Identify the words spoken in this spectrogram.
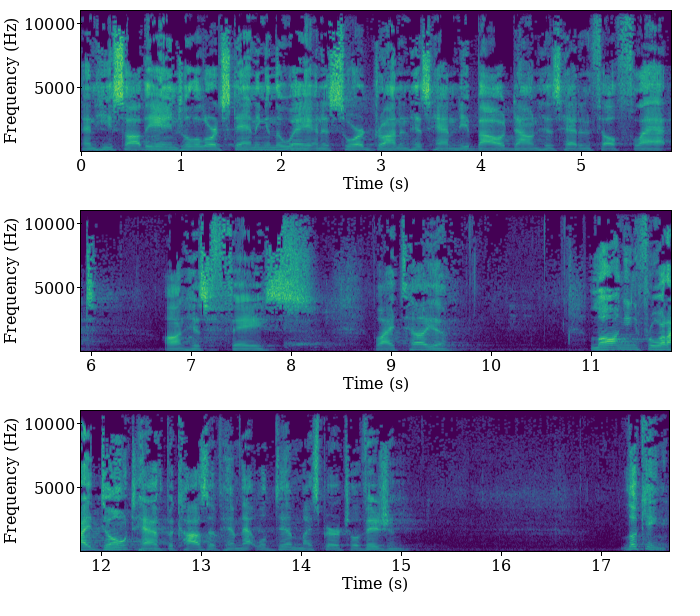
and he saw the angel of the Lord standing in the way, and his sword drawn in his hand, and he bowed down his head and fell flat on his face. Well, I tell you, longing for what I don't have because of Him, that will dim my spiritual vision. Looking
